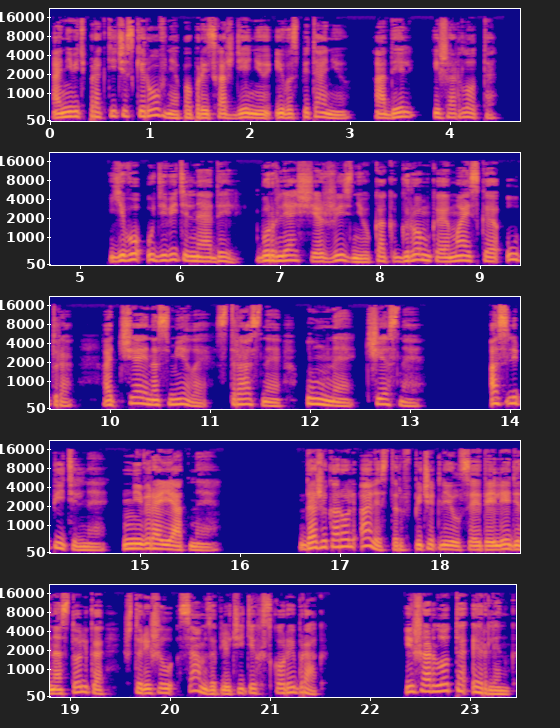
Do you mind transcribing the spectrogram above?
Они ведь практически ровня по происхождению и воспитанию — Адель и Шарлотта. Его удивительная Адель, бурлящая жизнью, как громкое майское утро, Отчаянно смелая, страстная, умная, честная. Ослепительная, невероятная. Даже король Алистер впечатлился этой леди настолько, что решил сам заключить их скорый брак. И Шарлотта Эрлинг,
